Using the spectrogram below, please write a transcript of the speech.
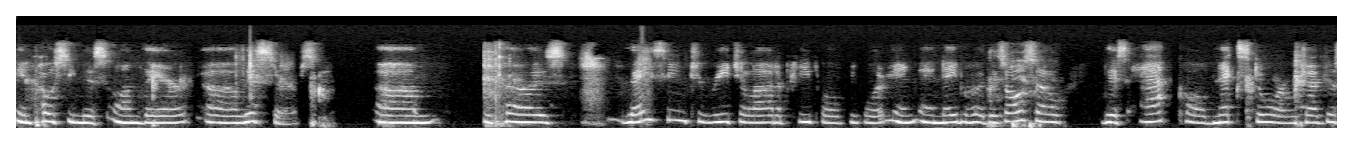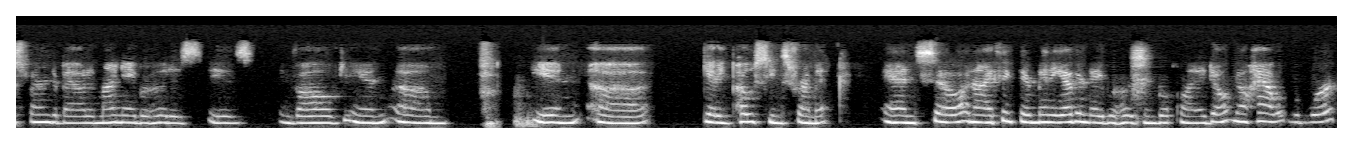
in posting this on their, uh, listservs. Um, because they seem to reach a lot of people. People are in in neighborhood. There's also this app called Nextdoor, which I've just learned about, and my neighborhood is is involved in um, in uh, getting postings from it. And so, and I think there are many other neighborhoods in Brookline. I don't know how it would work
